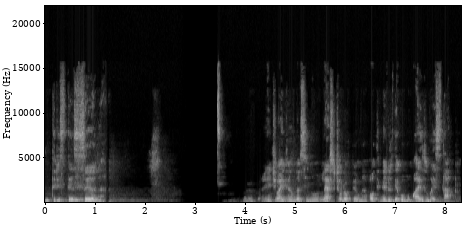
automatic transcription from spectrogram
entristecer, né? A gente vai vendo assim no leste europeu, né? Volta e meia eles derrubam mais uma estátua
